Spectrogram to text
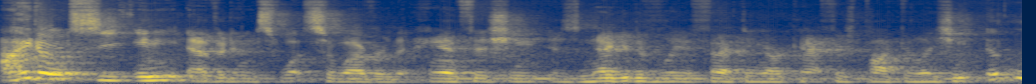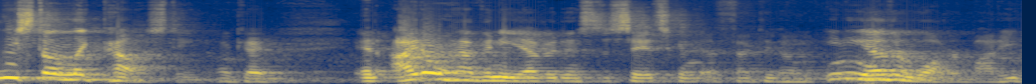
I don't see any evidence whatsoever that hand fishing is negatively affecting our catfish population, at least on Lake Palestine, okay? And I don't have any evidence to say it's going to affect it on any other water body.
